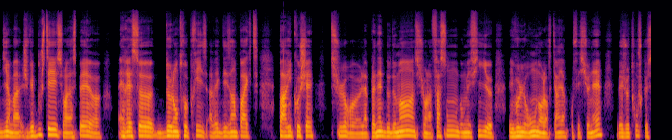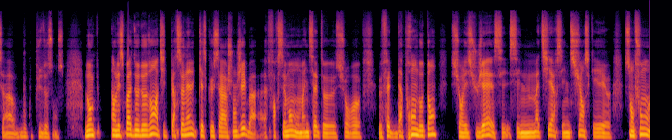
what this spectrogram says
dire bah, je vais booster sur l'aspect RSE de l'entreprise avec des impacts par ricochet sur la planète de demain, sur la façon dont mes filles évolueront dans leur carrière professionnelle, ben je trouve que ça a beaucoup plus de sens. En l'espace de deux ans, à titre personnel, qu'est-ce que ça a changé? Bah, Forcément, mon mindset euh, sur euh, le fait d'apprendre autant sur les sujets, c'est une matière, c'est une science qui est euh, sans fond,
